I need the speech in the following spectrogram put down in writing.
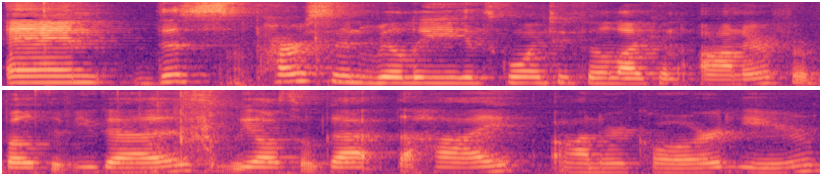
And this person really, it's going to feel like an honor for both of you guys. We also got the high honor card here,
